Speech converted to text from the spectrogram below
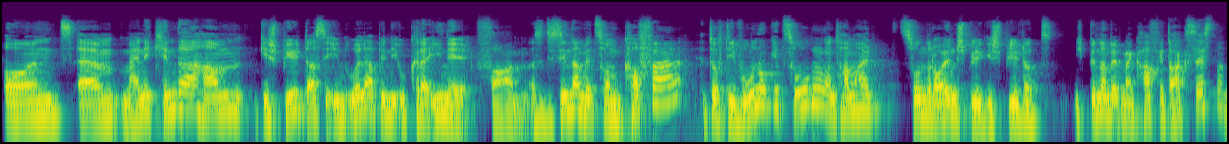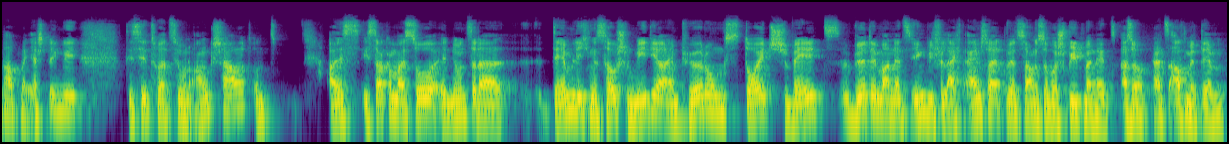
Und ähm, meine Kinder haben gespielt, dass sie in Urlaub in die Ukraine fahren. Also die sind dann mit so einem Koffer durch die Wohnung gezogen und haben halt so ein Rollenspiel gespielt. Und ich bin dann mit meinem Kaffee da gesessen und habe mir erst irgendwie die Situation angeschaut und als, ich sage mal so, in unserer dämlichen Social Media Empörungsdeutsch Welt würde man jetzt irgendwie vielleicht einschalten, würde sagen, so was spielt man nicht. Also hört's auf mit dem.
